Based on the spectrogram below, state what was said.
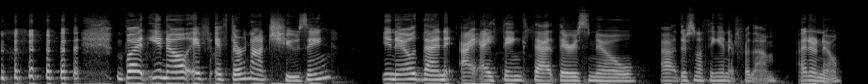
but, you know, if, if they're not choosing, you know, then I, I think that there's no, uh, there's nothing in it for them. I don't know.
